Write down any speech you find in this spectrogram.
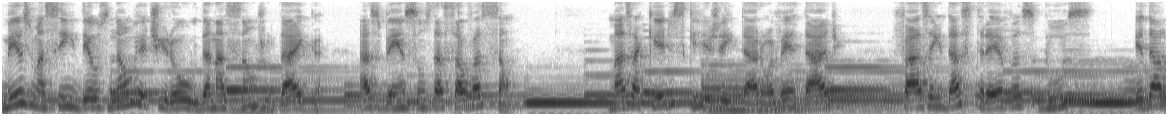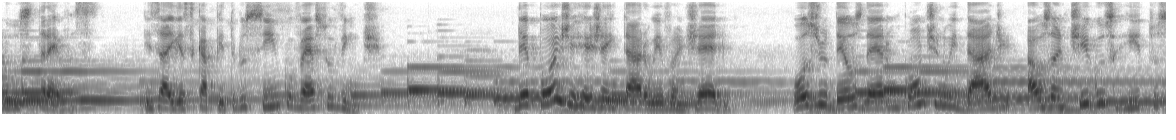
Mesmo assim, Deus não retirou da nação judaica as bênçãos da salvação. Mas aqueles que rejeitaram a verdade fazem das trevas luz e da luz trevas. Isaías capítulo 5, verso 20. Depois de rejeitar o evangelho, os judeus deram continuidade aos antigos ritos,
